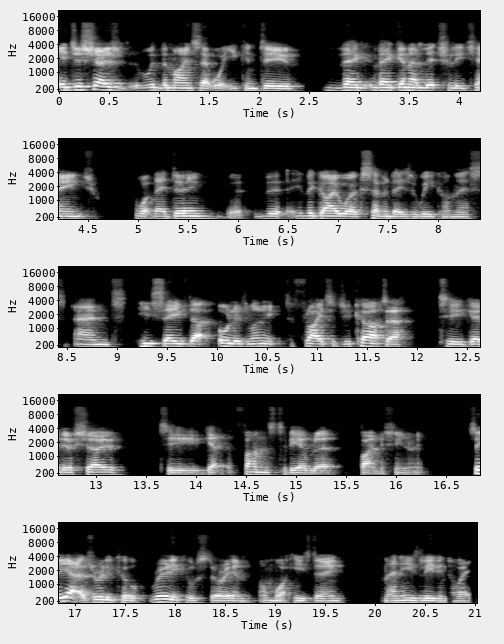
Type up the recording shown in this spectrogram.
it just shows with the mindset what you can do. They're they're going to literally change what they're doing. The, the, the guy works seven days a week on this, and he saved up all his money to fly to Jakarta to go to a show to get the funds to be able to buy machinery. So yeah, it's really cool, really cool story on, on what he's doing and he's leading the way.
